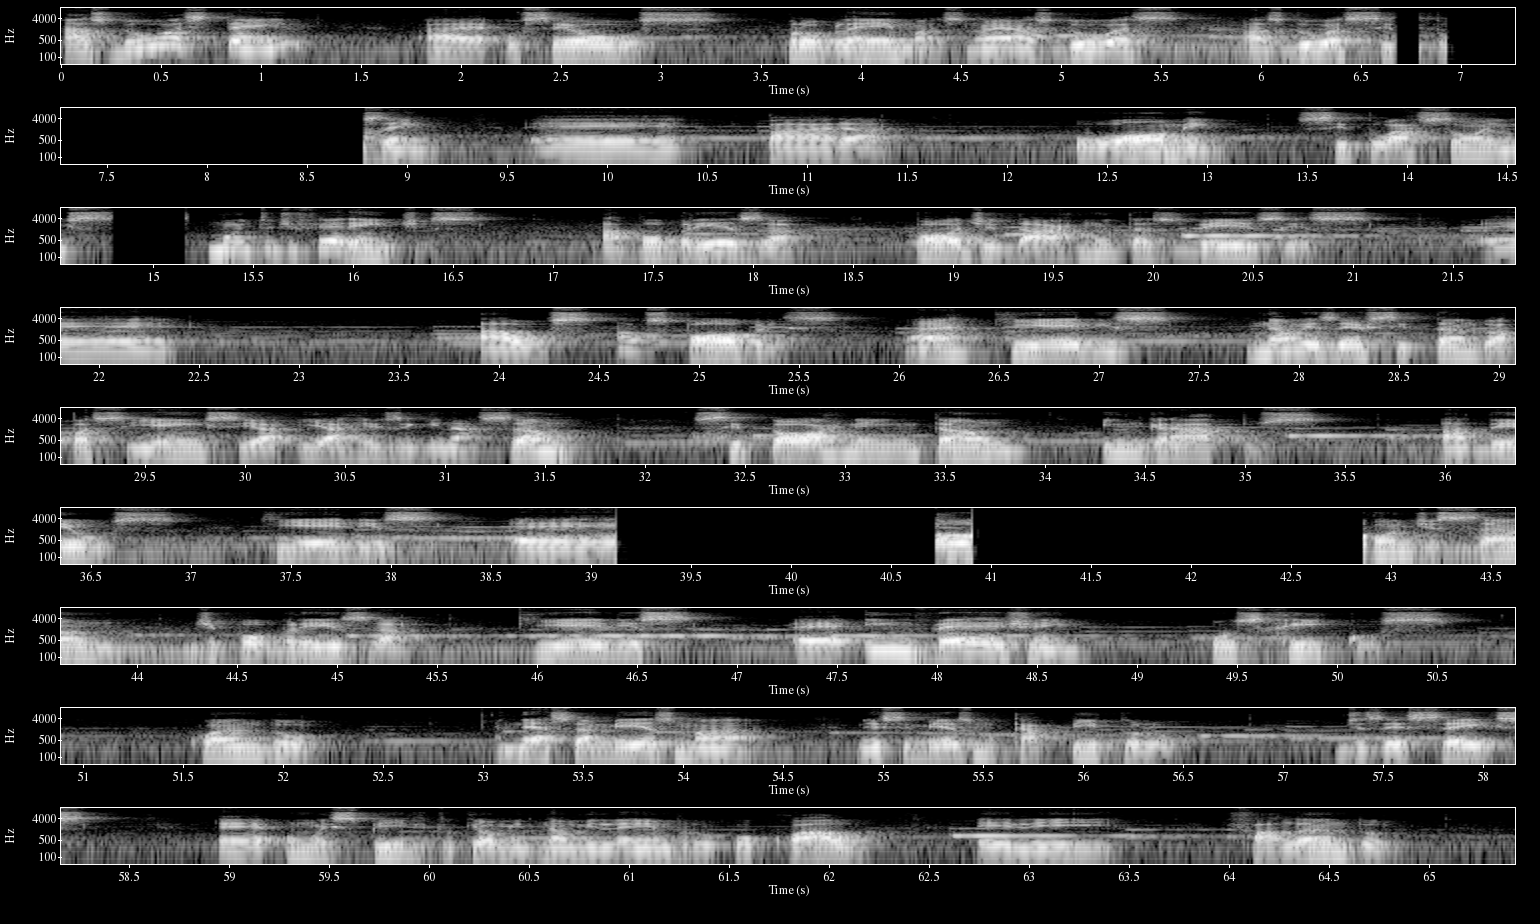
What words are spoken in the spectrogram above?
As duas têm é, os seus problemas, não é? As duas, as duas situações é, para o homem situações muito diferentes. A pobreza pode dar muitas vezes é, aos, aos pobres né, que eles, não exercitando a paciência e a resignação, se tornem então ingratos a Deus, que eles é, condição de pobreza, que eles é, invejem os ricos, quando nessa mesma, nesse mesmo capítulo 16, é um espírito que eu não me lembro o qual ele falando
